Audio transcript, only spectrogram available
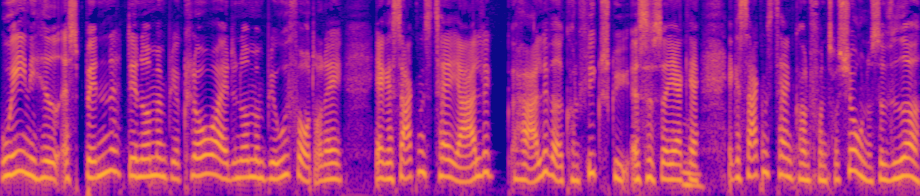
uenighed er spændende. Det er noget, man bliver klogere af, det er noget, man bliver udfordret af. Jeg kan sagtens tage, jeg aldrig, har aldrig været konfliktsky, altså, så jeg, mm. kan, jeg kan sagtens tage en konfrontation og så videre.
